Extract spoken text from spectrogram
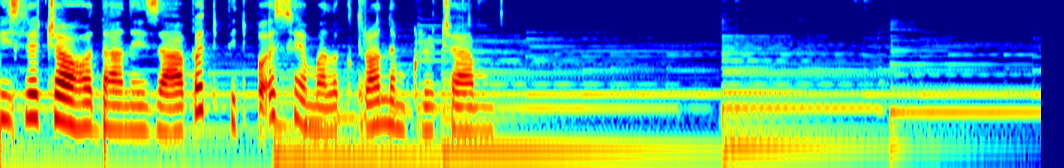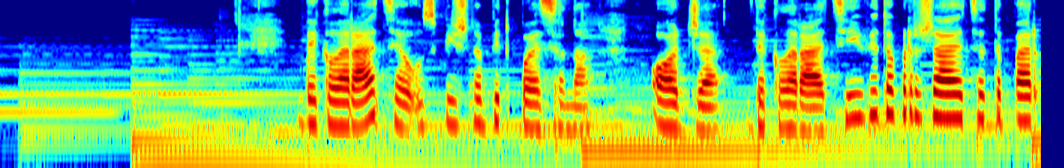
Після чого даний запит підписуємо електронним ключем. Декларація успішно підписана. Отже, в декларації відображається тепер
